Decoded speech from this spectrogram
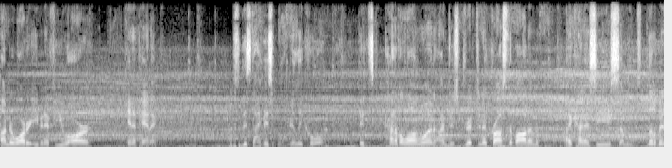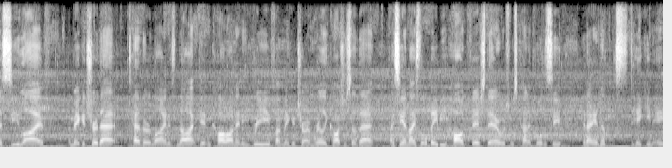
underwater even if you are in a panic. So this dive is really cool. It's kind of a long one. I'm just drifting across the bottom. I kind of see some little bit of sea life. I'm making sure that tether line is not getting caught on any reef. I'm making sure I'm really cautious of that. I see a nice little baby hogfish there, which was kind of cool to see. And I end up taking a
